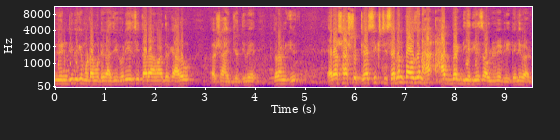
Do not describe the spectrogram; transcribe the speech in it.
ইউএনডিবিকে মোটামুটি রাজি করিয়েছি, তারা আমাদেরকে আরও সাহায্য দিবে। সুতরাং এরা সাতষট্টি, সিক্সটি সেভেন থাউজেন্ড হাত ব্যাগ দিয়ে দিয়েছে অলরেডি ডেলিভার্ড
